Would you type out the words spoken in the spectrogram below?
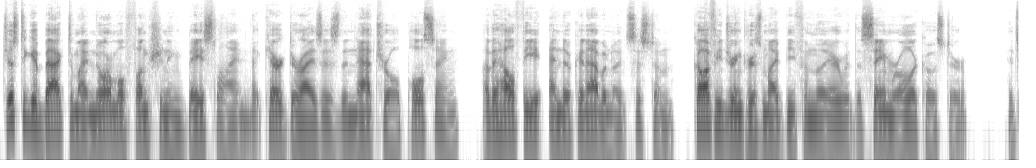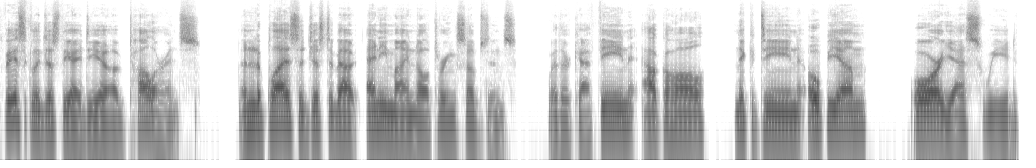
just to get back to my normal functioning baseline that characterizes the natural pulsing of a healthy endocannabinoid system. Coffee drinkers might be familiar with the same roller coaster. It's basically just the idea of tolerance, and it applies to just about any mind altering substance, whether caffeine, alcohol, nicotine, opium, or yes, weed.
